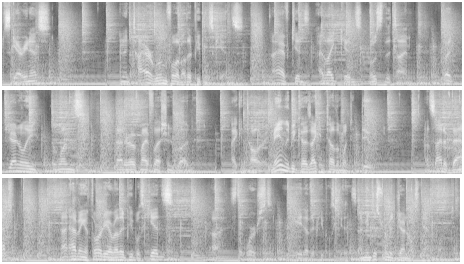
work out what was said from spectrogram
scariness? An entire room full of other people's kids. I have kids, I like kids most of the time, but generally the ones that are of my flesh and blood I can tolerate, mainly because I can tell them what to do. Outside of that, not having authority over other people's kids, uh, it's the worst. I hate other people's kids. I mean, just from a general standpoint.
